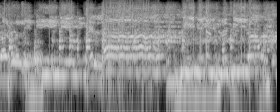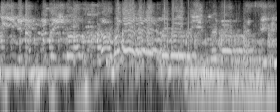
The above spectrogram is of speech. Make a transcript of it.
ಬರಲಿ ನೀನೇ ಎಲ್ಲ ನೀನೆ ನನ್ನ ಜೀವ ನೀನೆ ನನ್ನ ದೈವ ಯಾವ ದೇವರ ಮರಮರಿಯಿಂದ ನಾನು ಬಂದಿದೆ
